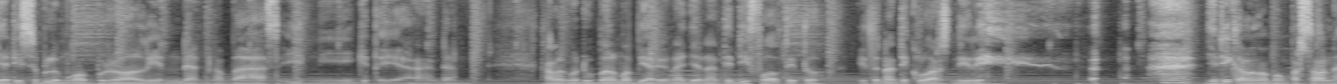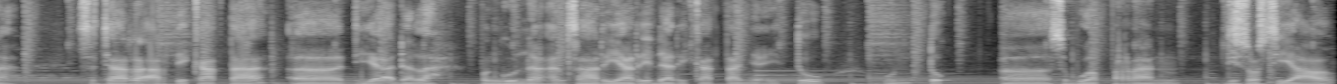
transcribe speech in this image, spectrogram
Jadi sebelum ngobrolin dan ngebahas ini gitu ya, dan kalau ngedumel mah biarin aja nanti default itu, itu nanti keluar sendiri. Jadi kalau ngomong persona, secara arti kata uh, dia adalah penggunaan sehari-hari dari katanya itu untuk uh, sebuah peran di sosial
